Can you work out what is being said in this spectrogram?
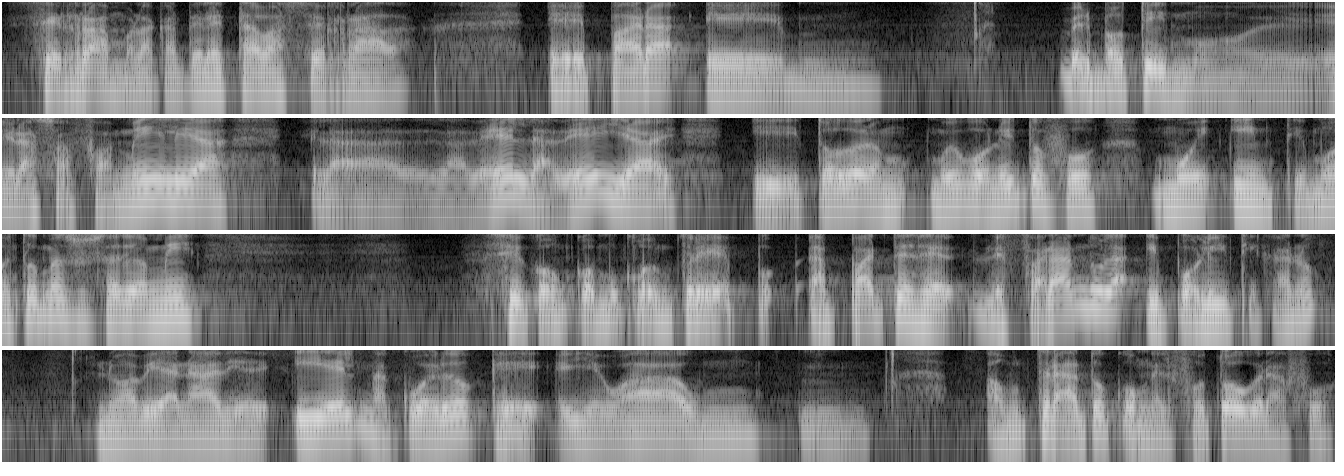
cerramos, la cátedra estaba cerrada eh, para el bautismo. Era su familia, la, de él, la de ella, y todo era muy bonito, fue muy íntimo. Esto me sucedió a mí sí, con, con, con tres partes de, farándula y política, ¿no? No había nadie. Y él, me acuerdo que llegó a un, a un trato con el fotógrafo.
